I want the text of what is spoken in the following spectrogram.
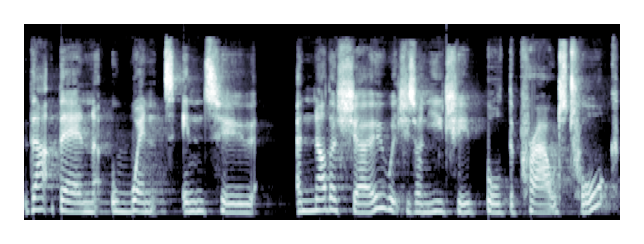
that then went into another show, which is on YouTube called The Proud Talk,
